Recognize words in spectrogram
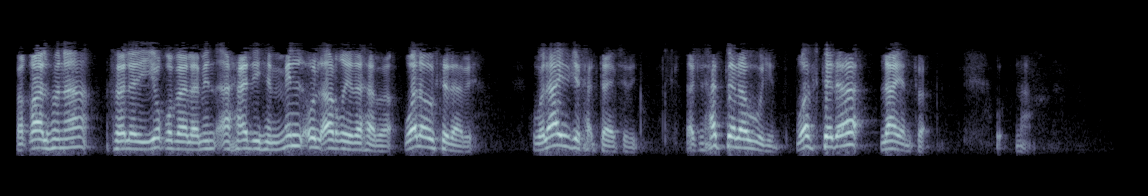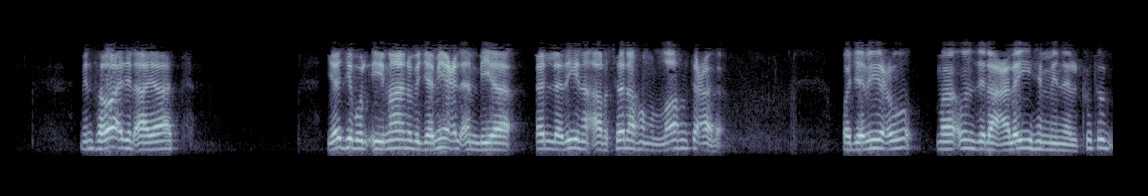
فقال هنا فلن يقبل من أحدهم ملء الأرض ذهبا ولو افتدى به. ولا يوجد حتى يفتدي لكن حتى لو وجد وافتدى لا ينفع. نعم. من فوائد الآيات. يجب الإيمان بجميع الأنبياء الذين أرسلهم الله تعالى وجميع ما أنزل عليهم من الكتب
